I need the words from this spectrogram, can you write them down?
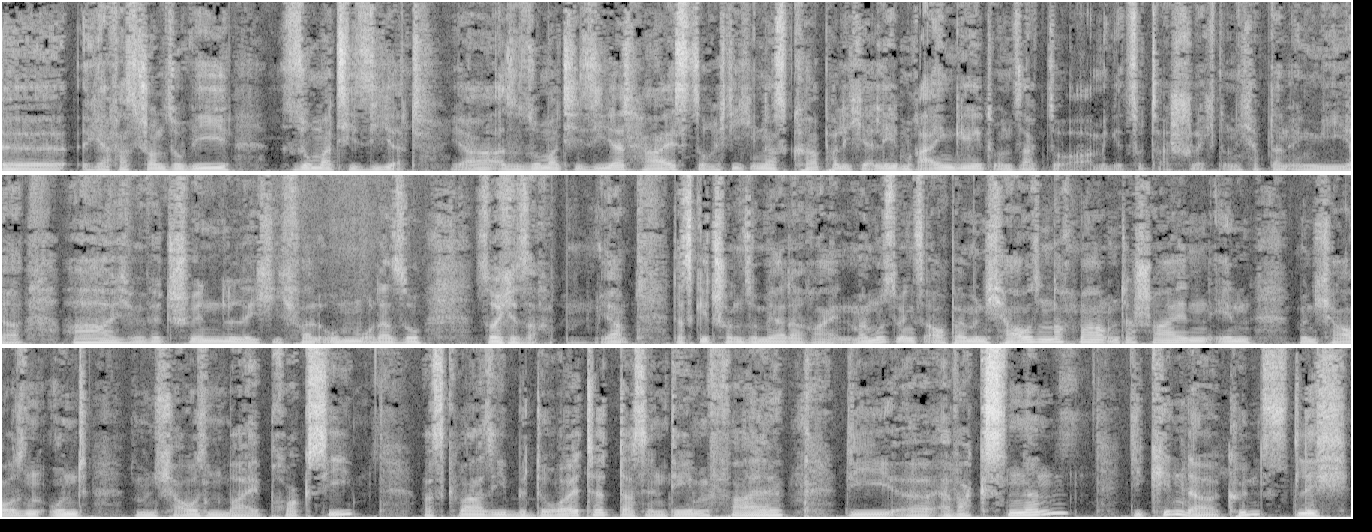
äh, ja fast schon so wie somatisiert. Ja, also somatisiert heißt so richtig in das körperliche Erleben reingeht und sagt so, oh, mir geht's total schlecht und ich habe dann irgendwie ja, oh, ich wird schwindelig, ich fall um oder so, solche Sachen. Ja, das geht schon so mehr da rein. Man muss übrigens auch bei Münchhausen nochmal unterscheiden in Münchhausen und Münchhausen bei Proxy, was quasi bedeutet, dass in dem Fall die äh, Erwachsenen die Kinder künstlich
